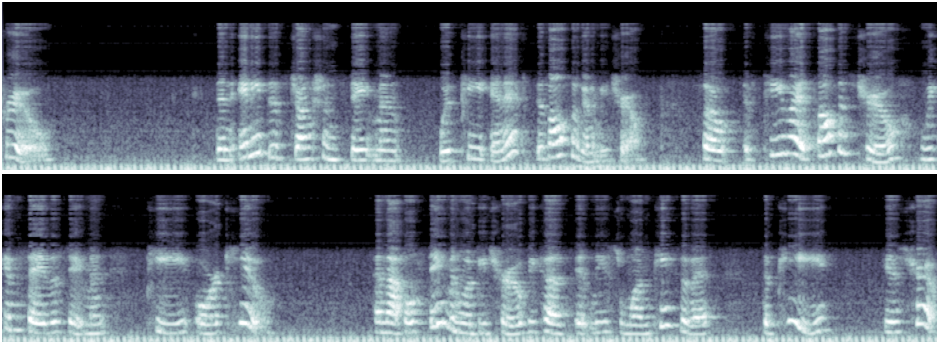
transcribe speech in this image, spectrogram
true, then any disjunction statement with P in it is also going to be true. So if P by itself is true, we can say the statement P or Q. And that whole statement would be true because at least one piece of it, the P, is true.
